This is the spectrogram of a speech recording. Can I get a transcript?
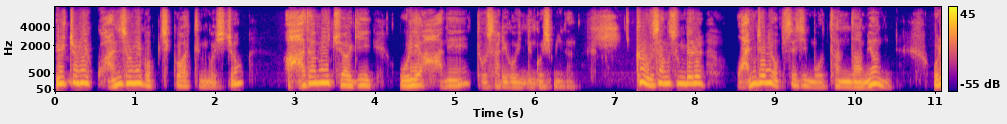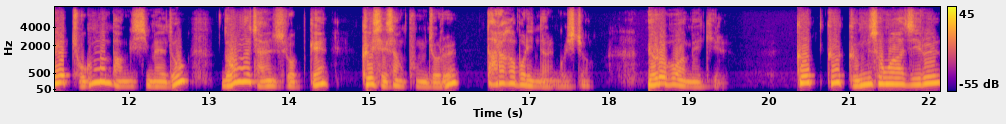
일종의 관성의 법칙과 같은 것이죠. 아담의 죄악이 우리 안에 도사리고 있는 것입니다. 그 우상숭배를 완전히 없애지 못한다면 우리가 조금만 방심해도 너무나 자연스럽게 그 세상 풍조를 따라가 버린다는 것이죠. 여로보암의 길, 그, 그 금송아지를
